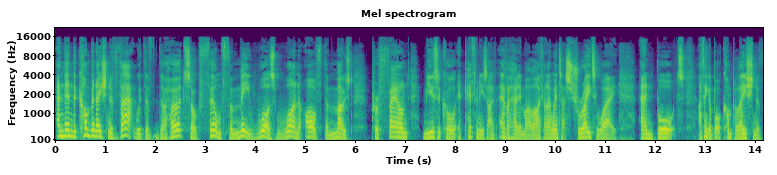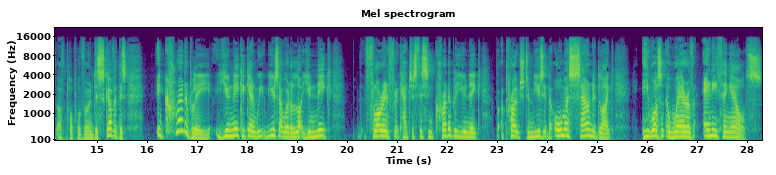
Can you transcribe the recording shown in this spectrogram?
and then the combination of that with the the Herzog film for me was one of the most profound musical epiphanies I've ever had in my life. And I went out straight away and bought, I think I bought a compilation of, of Popol Vuh and discovered this incredibly unique, again, we use that word a lot, unique. Florian Fricke had just this incredibly unique approach to music that almost sounded like he wasn't aware of anything else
